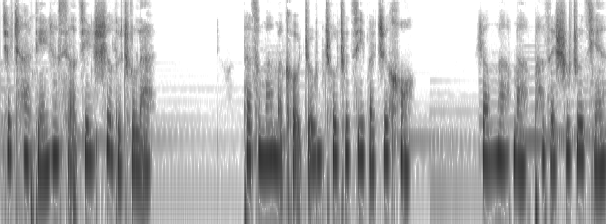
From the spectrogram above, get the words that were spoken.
就差点让小健射了出来。他从妈妈口中抽出鸡巴之后，让妈妈趴在书桌前，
